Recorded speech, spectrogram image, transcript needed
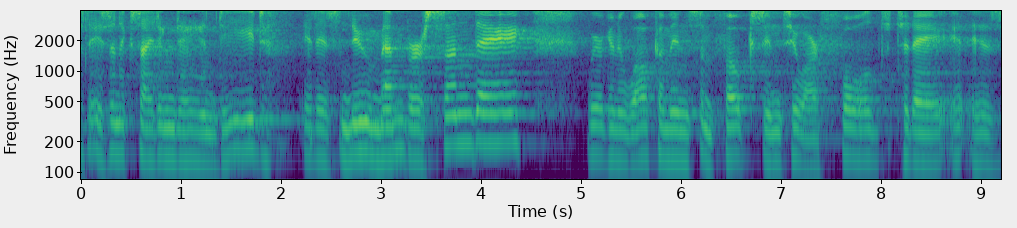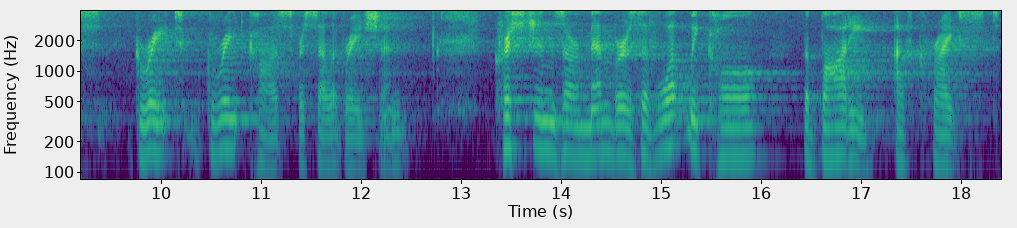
Today's an exciting day indeed. It is New Member Sunday. We're going to welcome in some folks into our fold today. It is great, great cause for celebration. Christians are members of what we call the body of Christ,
